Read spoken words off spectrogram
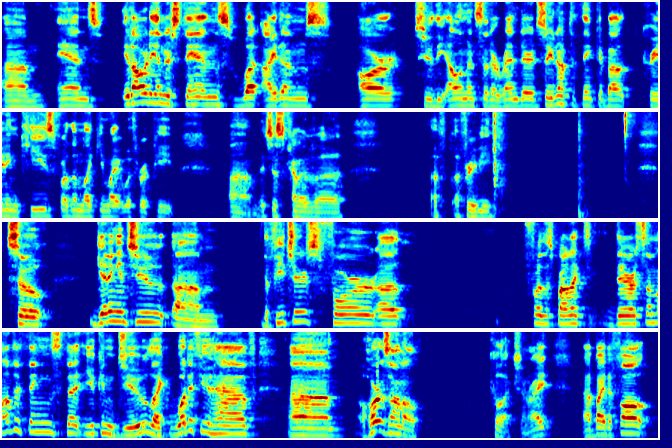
Um, and it already understands what items are to the elements that are rendered. So you don't have to think about creating keys for them like you might with repeat. Um, it's just kind of a, a, a freebie. So getting into um, the features for uh, for this product, there are some other things that you can do. Like what if you have um, a horizontal collection, right? Uh, by default,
